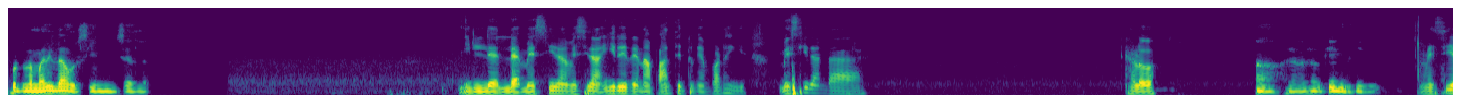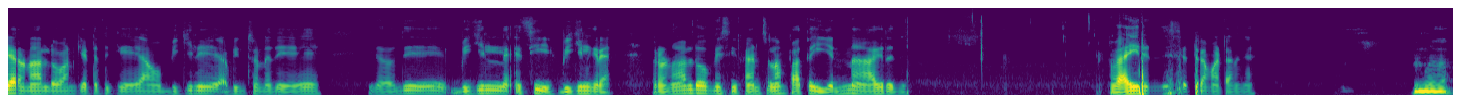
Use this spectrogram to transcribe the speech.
போட்டுற மாதிரி தான் ஒரு சீன் இருந்துச்சு அதுல. இல்ல இல்ல. மெஸ்ஸி தான் மெஸ்ஸி தான். இரு இரு. நான் பார்த்துட்டு இருக்கேன் படம் இங்க. மெஸ்ஸி தான்டா. ஹலோ? மெஸ்ஸியா ரொனால்டோவான்னு கேட்டதுக்கு அவன் பிகிலு அப்படின்னு சொன்னது. இதை வந்து பிகில் சி பிகில்ங்கிறேன். ரொனால்டோ மெஸ்ஸி ஃபேன்ஸ் எல்லாம் பார்த்தா என்ன ஆகுறது? வயிறு செத்துற மாட்டானுங்க. உண்மைதான்.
